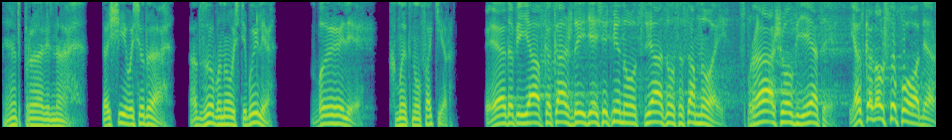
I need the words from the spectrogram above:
«Это правильно. Тащи его сюда. От зоба новости были?» «Были», — хмыкнул Факир. «Эта пиявка каждые десять минут связывался со мной. Спрашивал, где ты. Я сказал, что помер,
